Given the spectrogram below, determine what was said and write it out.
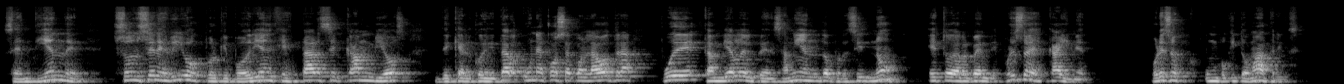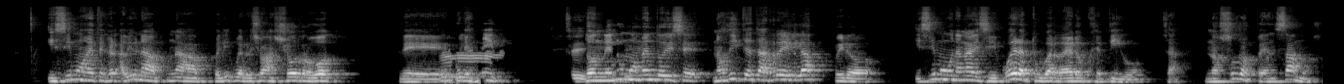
¿Se entiende? son seres vivos porque podrían gestarse cambios de que al conectar una cosa con la otra puede cambiarle el pensamiento por decir, no, esto de repente, por eso es Skynet, por eso es un poquito Matrix. Hicimos este, había una, película que se llama Yo Robot de Will ah, Smith, donde en un momento dice, nos diste estas reglas, pero hicimos un análisis de cuál era tu verdadero objetivo. O sea, nosotros pensamos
